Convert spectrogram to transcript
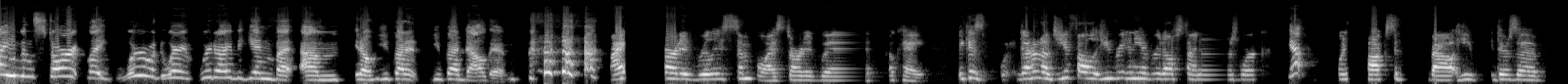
i even start like where where where do i begin but um you know you've got it you've got it dialed in I started really simple. I started with okay because I don't know. Do you follow? Do you read any of Rudolf Steiner's work? Yeah. When he talks about he there's a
